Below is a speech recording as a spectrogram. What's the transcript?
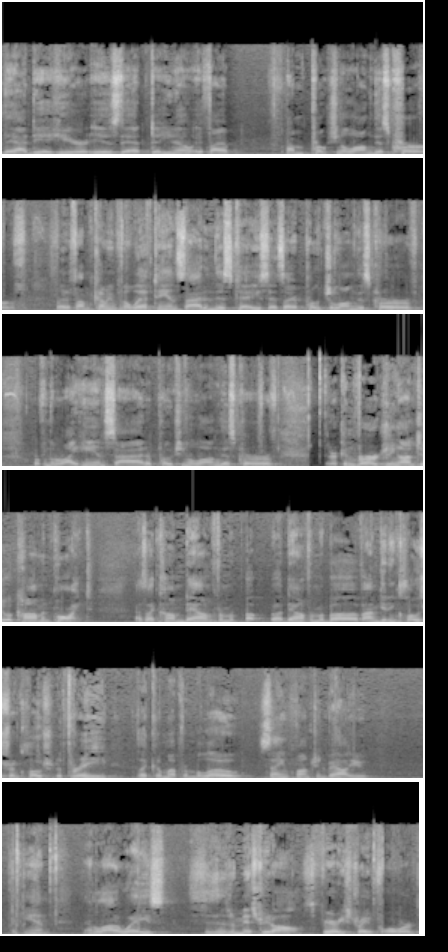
the idea here is that uh, you know if I I'm approaching along this curve, right? If I'm coming from the left-hand side, in this case, as I approach along this curve, or from the right-hand side, approaching along this curve, they're converging onto a common point. As I come down from up, uh, down from above, I'm getting closer and closer to three. As I come up from below, same function value. Again, in a lot of ways, this isn't a mystery at all. It's very straightforward.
